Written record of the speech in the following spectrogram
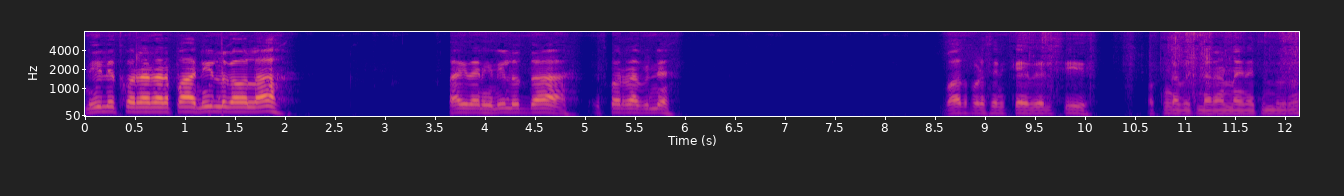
నీళ్ళు ఎత్తుకోరారప్ప నీళ్ళు కావాలా? తాగేదానికి నీళ్ళు వద్దా? ఎత్తుకోరా బిన్నె బాధపడే శనిక్కాయలు తెలిసి పక్కంగా పెట్టినారా ఆయన తిందూరు.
